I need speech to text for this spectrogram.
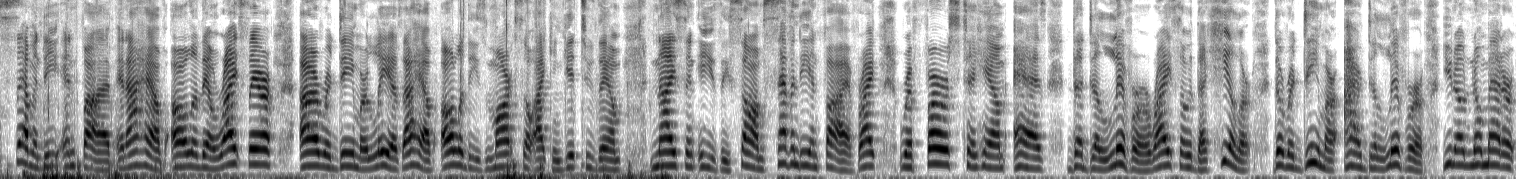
70 and 5. And I have all of them. Right, Sarah? Our Redeemer lives. I have all of these marked so I can get to them nice and easy. Psalm 70 and 5, right? Refers to him as the deliverer, right? So the healer, the Redeemer, our deliverer. You know, no matter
